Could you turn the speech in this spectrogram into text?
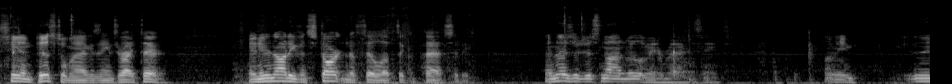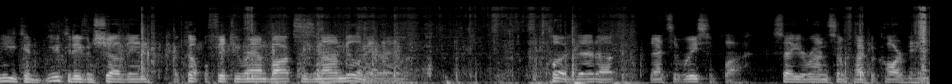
10 pistol magazines right there. And you're not even starting to fill up the capacity. And those are just nine millimeter magazines. I mean, then you could you could even shove in a couple 50 round boxes of nine millimeter ammo. Close that up. That's a resupply. Say you're running some type of carbine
